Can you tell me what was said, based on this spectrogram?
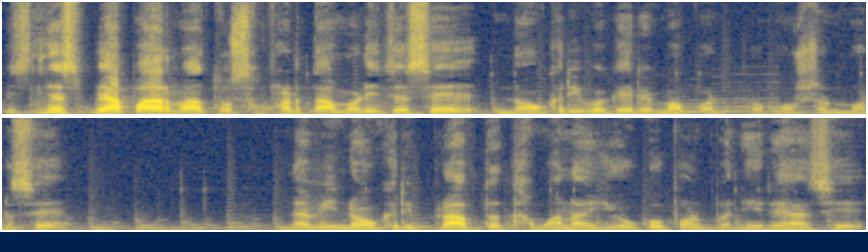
બિઝનેસ વ્યાપારમાં તો સફળતા મળી જશે, નોકરી વગેરેમાં પણ પ્રમોશન મળશે. નવી નોકરી પ્રાપ્ત થવાના યોગો પણ બની રહ્યા છે.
